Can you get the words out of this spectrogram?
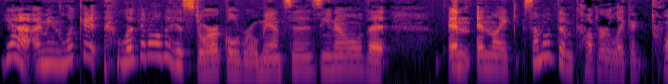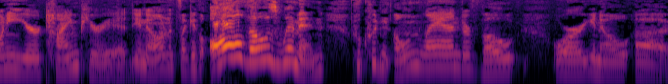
Yeah, I mean, look at look at all the historical romances, you know, that and and like some of them cover like a 20 year time period, you know, and it's like if all those women who couldn't own land or vote or, you know, uh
